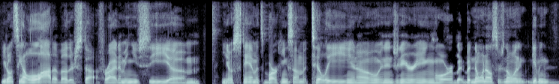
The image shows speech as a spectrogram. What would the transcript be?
you don't see a lot of other stuff, right? I mean, you see, um, you know, Stamets barking something at Tilly, you know, in engineering, or but but no one else. There's no one giving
